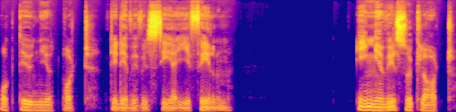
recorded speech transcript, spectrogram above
och det är njutbart, det är det vi vill se i film. Ingen vill såklart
